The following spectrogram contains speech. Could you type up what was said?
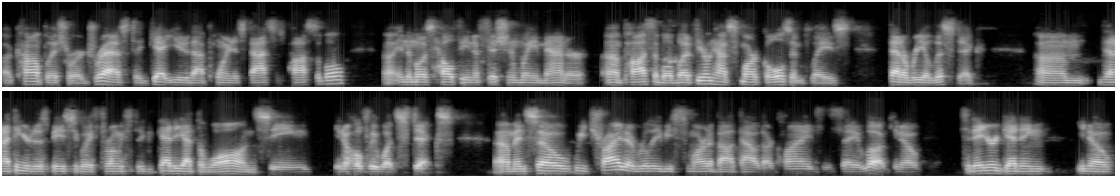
accomplish or address to get you to that point as fast as possible uh, in the most healthy and efficient way manner uh, possible. But if you don't have smart goals in place that are realistic, um, then I think you're just basically throwing spaghetti at the wall and seeing, you know, hopefully what sticks. Um, and so we try to really be smart about that with our clients and say, look, you know, today you're getting, you know,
